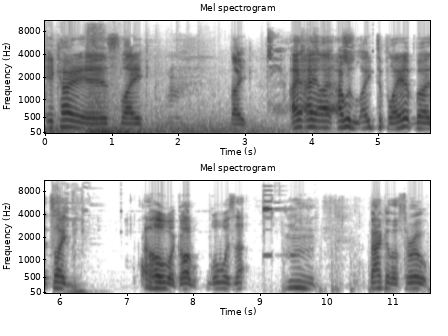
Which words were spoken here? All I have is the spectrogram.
it kind of is like, mm, like, I, I I I would like to play it, but it's like, oh my god, what was that? Mm, back of the throat.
